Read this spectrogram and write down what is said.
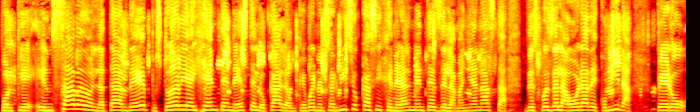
porque en sábado en la tarde, pues todavía hay gente en este local, aunque bueno, el servicio casi generalmente es de la mañana hasta después de la hora de comida, pero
